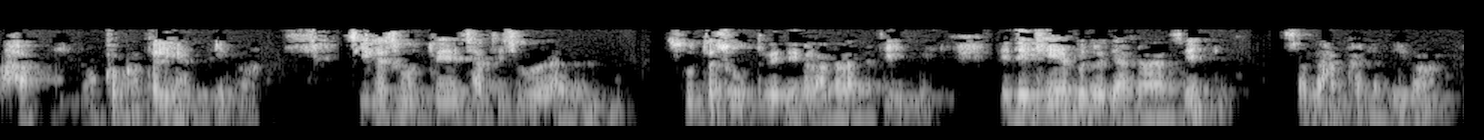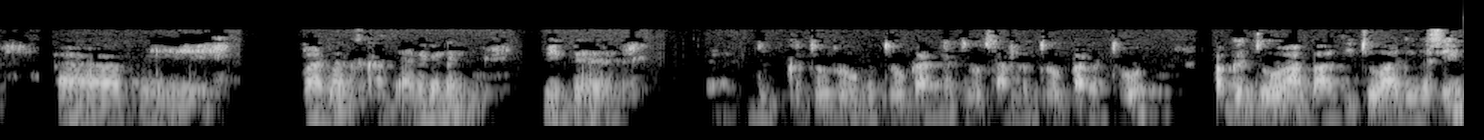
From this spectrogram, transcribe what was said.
පහක් තියෙනවා ඔක්කොම 40ක් තියෙනවා. සීල සූත්‍රයේ සති සූත්‍ර සූත්‍රයේ දෙක ළඟ ළඟ තියෙන්නේ. ඒ දෙකේ බුදුරජාණන් වහන්සේ සඳහන් කරලා තියෙනවා මේ පාදාස්කන්ධ අරගෙන මේක දුක්ඛතෝ රෝගතෝ ගණ්ඩතෝ සරලතෝ පරතෝ අගතෝ ආබාධිතෝ ආදී වශයෙන්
